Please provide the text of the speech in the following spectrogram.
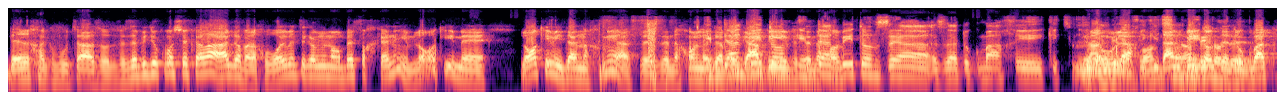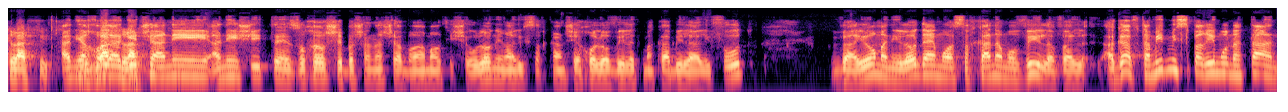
דרך הקבוצה הזאת, וזה בדיוק מה שקרה, אגב, אנחנו רואים את זה גם עם הרבה שחקנים, לא רק עם, אה, לא רק עם עידן נחמיאס, זה, זה נכון עם לגבי דן גבי, ביטון, וזה עם דן נכון... ביטון זה זה הדוגמה הכי קיצ- לדעתי מעולה, נכון. דן קיצונית. ביטון זה זה- דוגמה קלאסית. אני דוגמה יכול להגיד. שאני אני אישית אה, זוכר שבשנה שעברה אמרתי שהוא לא נראה לי שחקן שיכול להוביל את מכבי לאליפות, והיום אני לא יודע אם הוא השחקן המוביל, אבל אגב, תמיד מספרים הוא נתן,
